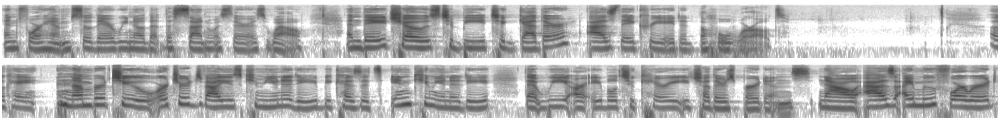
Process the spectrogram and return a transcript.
and for him. So there we know that the son was there as well. And they chose to be together as they created the whole world. Okay, number two, Orchards values community because it's in community that we are able to carry each other's burdens. Now, as I move forward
